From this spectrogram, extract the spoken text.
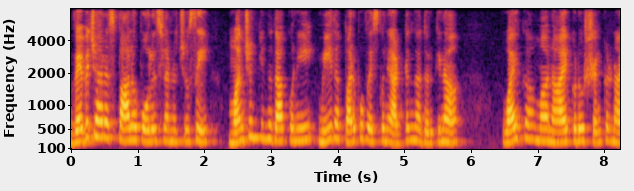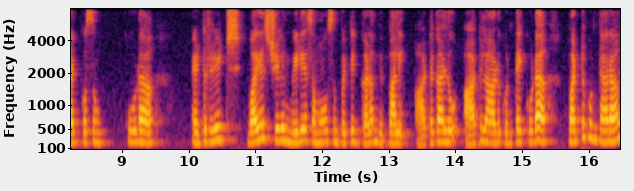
వ్యభిచార స్పాలో పోలీసులను చూసి మంచం కింద దాక్కుని మీద పరుపు వేసుకుని అడ్డంగా దొరికిన వైకామా నాయకుడు శంకర్ నాయక్ కోసం కూడా at the rate YS Jagan media సమావేశం పెట్టి గళం విప్పాలి. ఆటగాళ్ళు ఆటలు ఆడుకుంటే కూడా పట్టుకుంటారా?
